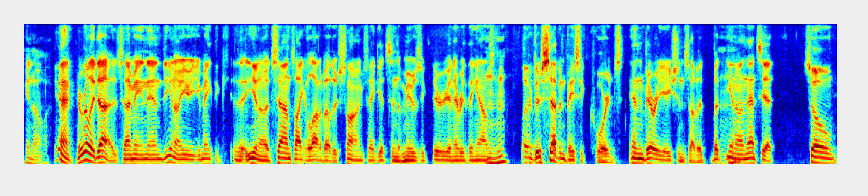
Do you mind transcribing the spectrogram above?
you know. Yeah, it really does. I mean, and you know, you, you make the, you know, it sounds like a lot of other songs that gets into music theory and everything else. Mm-hmm. Look, there's seven basic chords and variations of it, but you know, mm-hmm. and that's it. So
